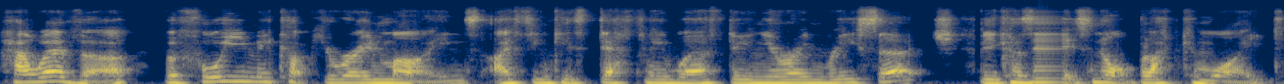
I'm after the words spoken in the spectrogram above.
However, before you make up your own minds, I think it's definitely worth doing your own research because it's not black and white.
